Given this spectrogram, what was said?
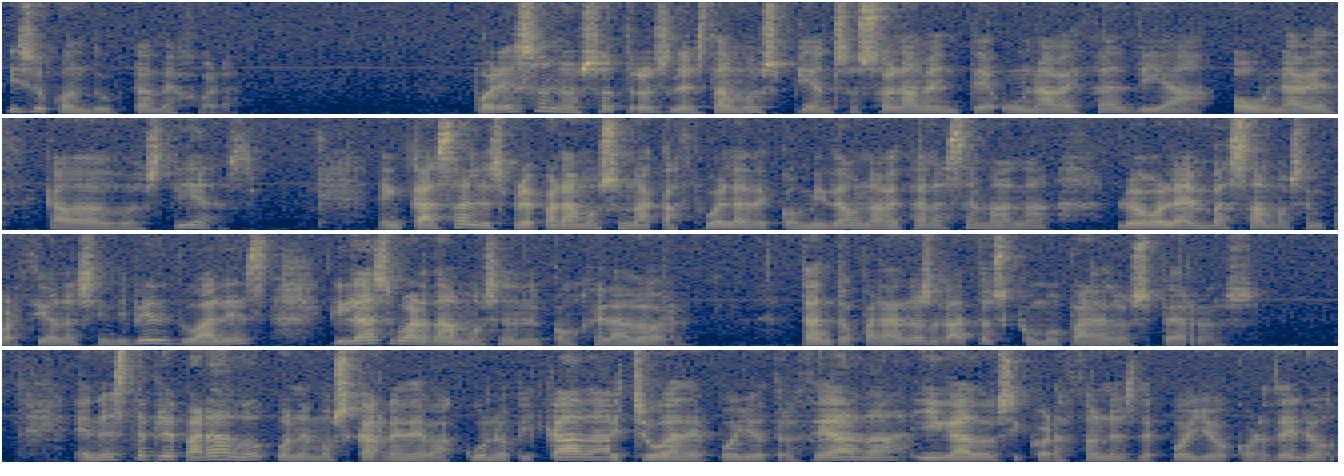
y su conducta mejora. Por eso nosotros les damos pienso solamente una vez al día o una vez cada dos días. En casa les preparamos una cazuela de comida una vez a la semana, luego la envasamos en porciones individuales y las guardamos en el congelador. tanto para los gatos como para los perros. En este preparado ponemos carne de vacuno picada, pechuga de pollo troceada, hígados y corazones de pollo o cordero,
